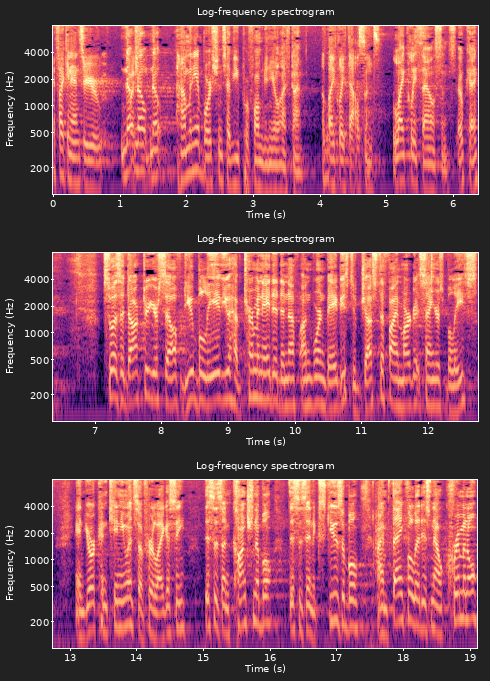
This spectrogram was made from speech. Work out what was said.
if I can answer your No, question, no, no. How many abortions have you performed in your lifetime? likely thousands. Likely thousands. Okay. So, as a doctor yourself, do you believe you have terminated enough unborn babies to justify Margaret Sanger's beliefs and your continuance of her legacy? This is unconscionable. This is inexcusable. I'm thankful it is now criminal,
